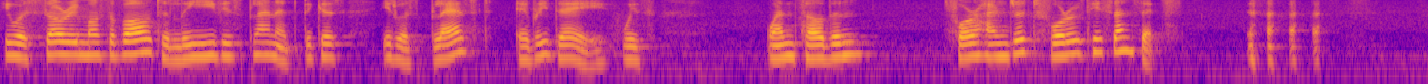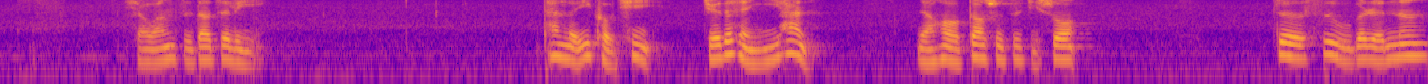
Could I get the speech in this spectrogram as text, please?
he was sorry most of all to leave his planet because it was blessed every day with 1,440 sunsets. 哈哈哈哈小王子到这里，叹了一口气。觉得很遗憾，然后告诉自己说：“这四五个人呢，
